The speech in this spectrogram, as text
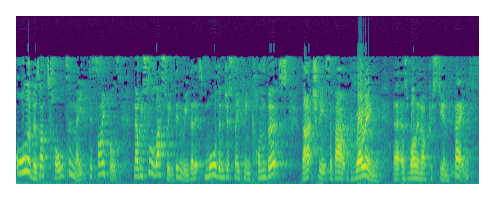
All of us are told to make disciples. Now we saw last week, didn't we, that it's more than just making converts, that actually it's about growing uh, as well in our Christian faith.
